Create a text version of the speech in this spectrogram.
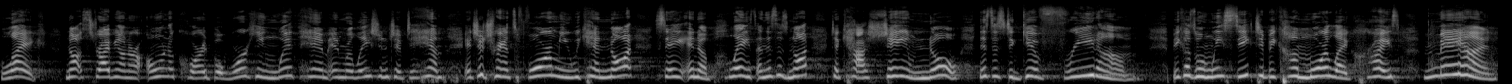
like, not striving on our own accord, but working with Him in relationship to Him. It should transform you. We cannot stay in a place, and this is not to cast shame. No, this is to give freedom. Because when we seek to become more like Christ, man,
